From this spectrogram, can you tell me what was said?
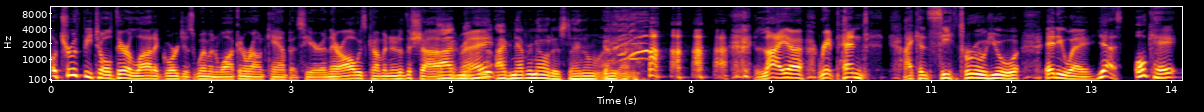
oh, truth be told, there are a lot of gorgeous women walking around campus here, and they're always coming into the shop, I've right? never, I've never noticed. I don't. I, Liar, repent. I can see through you. Anyway, yes. Okay.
